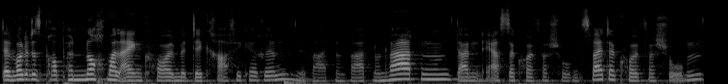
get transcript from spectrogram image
Dann wollte das Brautpaar nochmal einen Call mit der Grafikerin. Wir warten und warten und warten. Dann erster Call verschoben, zweiter Call verschoben.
